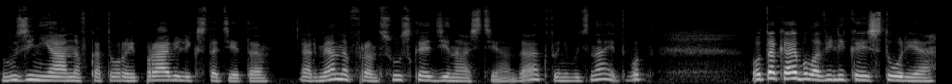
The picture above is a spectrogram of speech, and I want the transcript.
лузиньянов, которые правили, кстати, это армяно-французская династия, да, кто-нибудь знает? Вот, вот такая была великая история,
